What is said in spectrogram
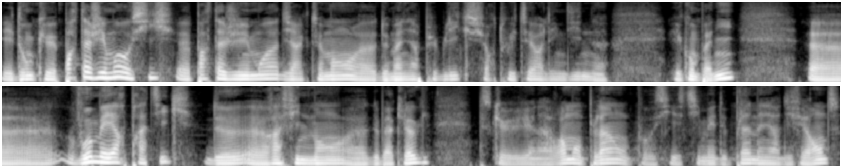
Et donc euh, partagez-moi aussi, euh, partagez-moi directement de manière publique sur Twitter, LinkedIn et compagnie vos meilleures pratiques de raffinement de backlog, parce qu'il y en a vraiment plein, on peut aussi estimer de plein de manières différentes.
